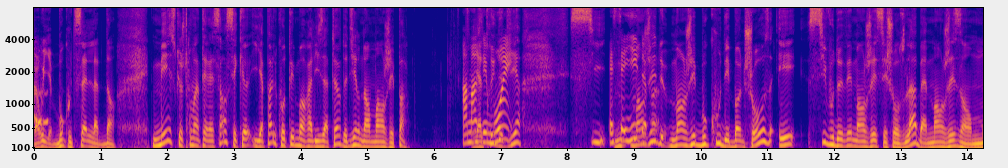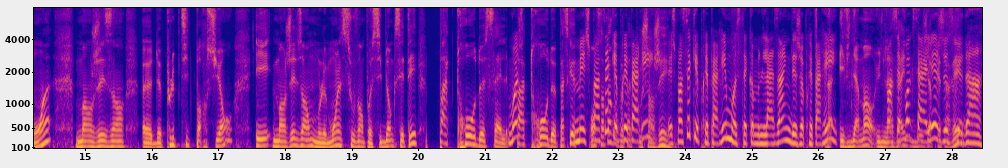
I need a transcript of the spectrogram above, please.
ben oui, il y a beaucoup de sel là-dedans. Mais ce que je trouve intéressant, c'est qu'il n'y a pas le côté moralisateur de dire n'en mangez pas. En Il y a le truc moins. de dire si Essayez mangez, de, mangez beaucoup des bonnes choses et si vous devez manger ces choses-là, ben mangez-en moins, mangez-en euh, de plus petites portions et mangez-en le moins souvent possible. Donc c'était pas trop de sel, Moi, pas je- trop de parce que Mais je on pensais que peut pas préparer, je pensais que préparer, moi, c'était comme une lasagne déjà préparée. Ben, évidemment, une Je lasagne pas que ça déjà allait préparée. jusque dans-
